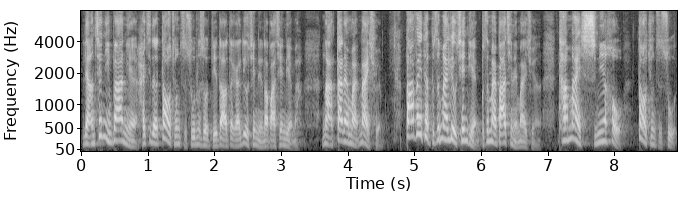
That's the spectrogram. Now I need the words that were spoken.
两千零八年还记得道琼指数那时候跌到大概六千点到八千点嘛？那大量卖卖权，巴菲特不是卖六千点，不是卖八千点卖权，他卖十年后道琼指数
